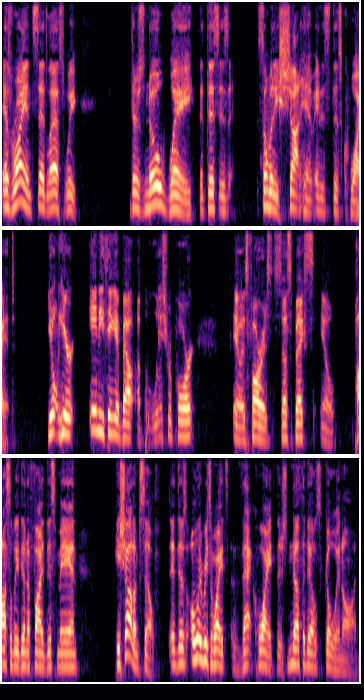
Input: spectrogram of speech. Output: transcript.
As Ryan said last week, there's no way that this is somebody shot him and it's this quiet. You don't hear anything about a police report, you know, as far as suspects, you know, possibly identified this man. He shot himself. There's only reason why it's that quiet. There's nothing else going on.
